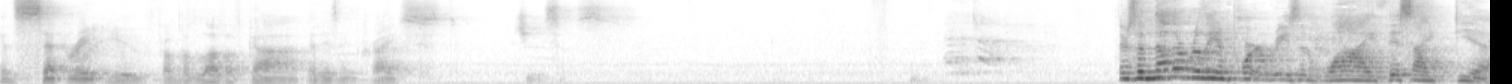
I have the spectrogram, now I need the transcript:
can separate you from the love of God that is in Christ Jesus. There's another really important reason why this idea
